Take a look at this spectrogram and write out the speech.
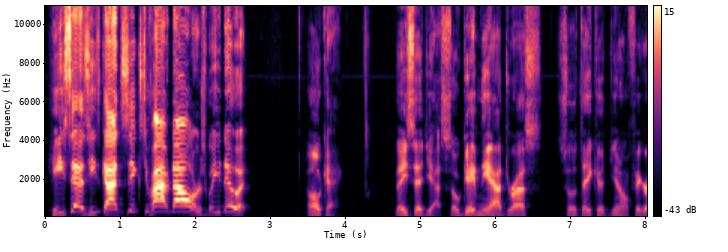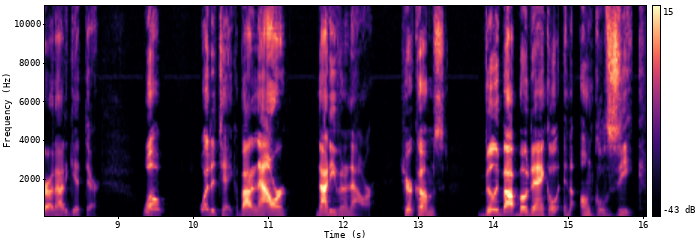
he says he's got $65. Will you do it? Okay. They said yes. So gave them the address so that they could, you know, figure out how to get there. Well, what did it take? About an hour? Not even an hour. Here comes Billy Bob Bodankle and Uncle Zeke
